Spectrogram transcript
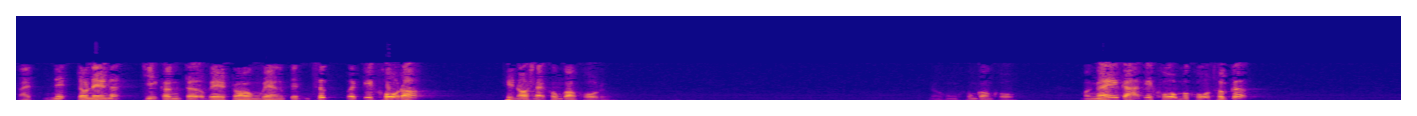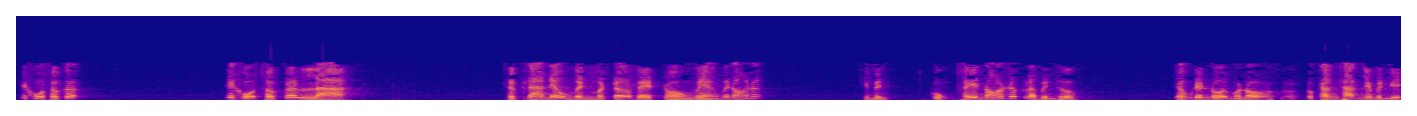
Tại cho nên á, chỉ cần trở về tròn vẹn tỉnh thức với cái khổ đó thì nó sẽ không còn khổ nữa. Nó không không còn khổ. Mà ngay cả cái khổ mà khổ thực á, cái khổ thực á, cái khổ thực á là thực ra nếu mình mà trở về tròn vẹn với nó đó, thì mình cũng thấy nó rất là bình thường. Chứ không đến nỗi mà nó nó căng thẳng như mình nghĩ.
